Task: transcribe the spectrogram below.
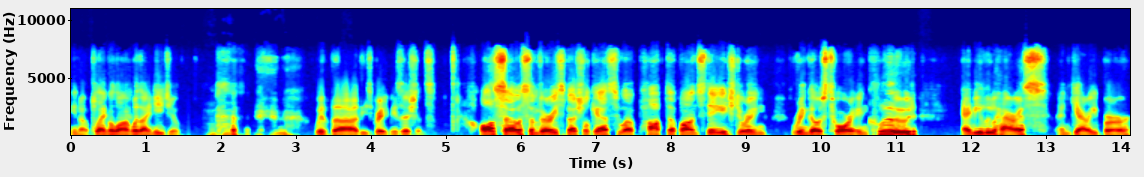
you know, playing along with I Need You Mhm. with uh, these great musicians. Also, some very special guests who have popped up on stage during Ringo's tour include Emmylou Harris and Gary Burr.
